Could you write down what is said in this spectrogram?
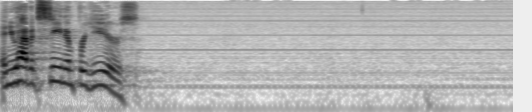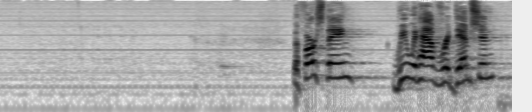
and you haven't seen him for years. The first thing, we would have redemption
